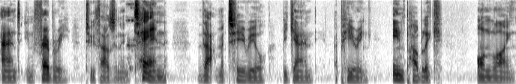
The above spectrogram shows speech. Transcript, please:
and in February 2010, that material began appearing in public online.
